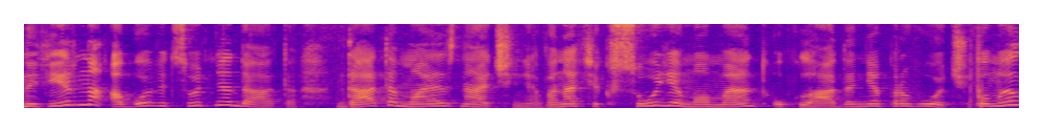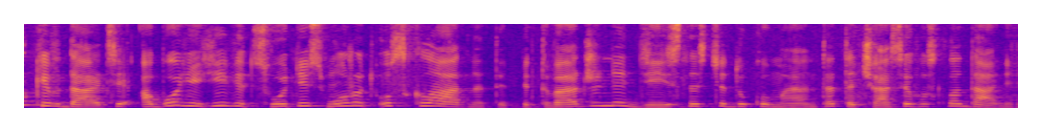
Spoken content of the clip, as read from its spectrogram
Невірна або відсутня дата. Дата має значення, вона фіксує момент укладення правочину. Помилки в даті або її відсутність можуть ускладнити підтвердження дійсності документа та час його складання,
